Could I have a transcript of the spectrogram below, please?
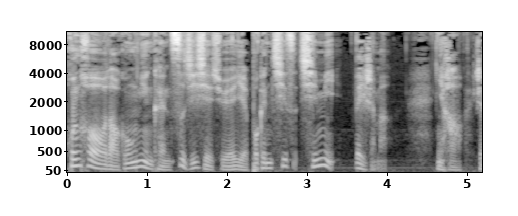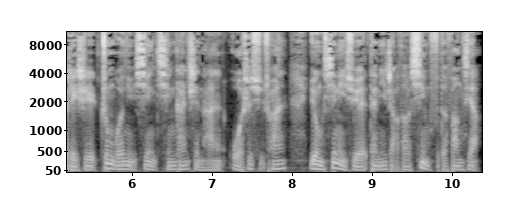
婚后，老公宁肯自己解决，也不跟妻子亲密，为什么？你好，这里是中国女性情感指南，我是许川，用心理学带你找到幸福的方向。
